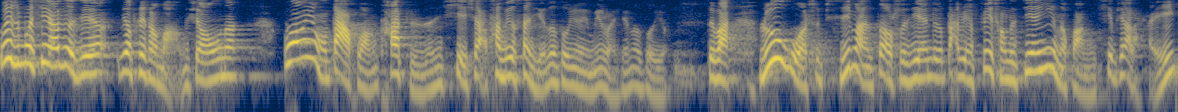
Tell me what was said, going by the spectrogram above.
为什么泻下热结要配上芒硝呢？光用大黄，它只能泻下，它没有散结的作用，也没有软坚的作用，对吧？如果是脾满燥湿坚，这个大便非常的坚硬的话，你泻不下来。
